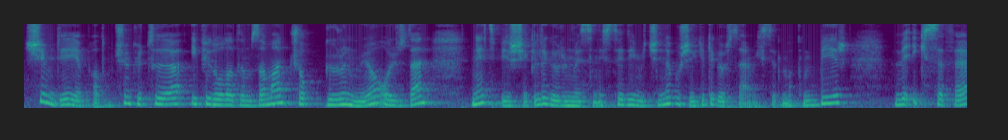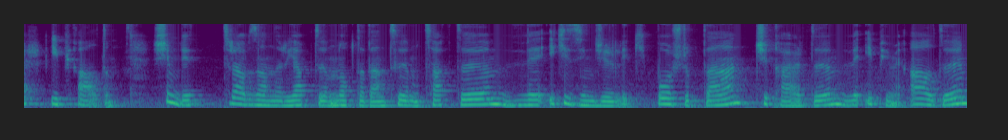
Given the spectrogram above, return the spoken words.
Şimdi yapalım. Çünkü tığa ipi doladığım zaman çok görünmüyor. O yüzden net bir şekilde görünmesini istediğim için de bu şekilde göstermek istedim. Bakın bir ve iki sefer ip aldım. Şimdi trabzanları yaptığım noktadan tığımı taktım ve iki zincirlik boşluktan çıkardım ve ipimi aldım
